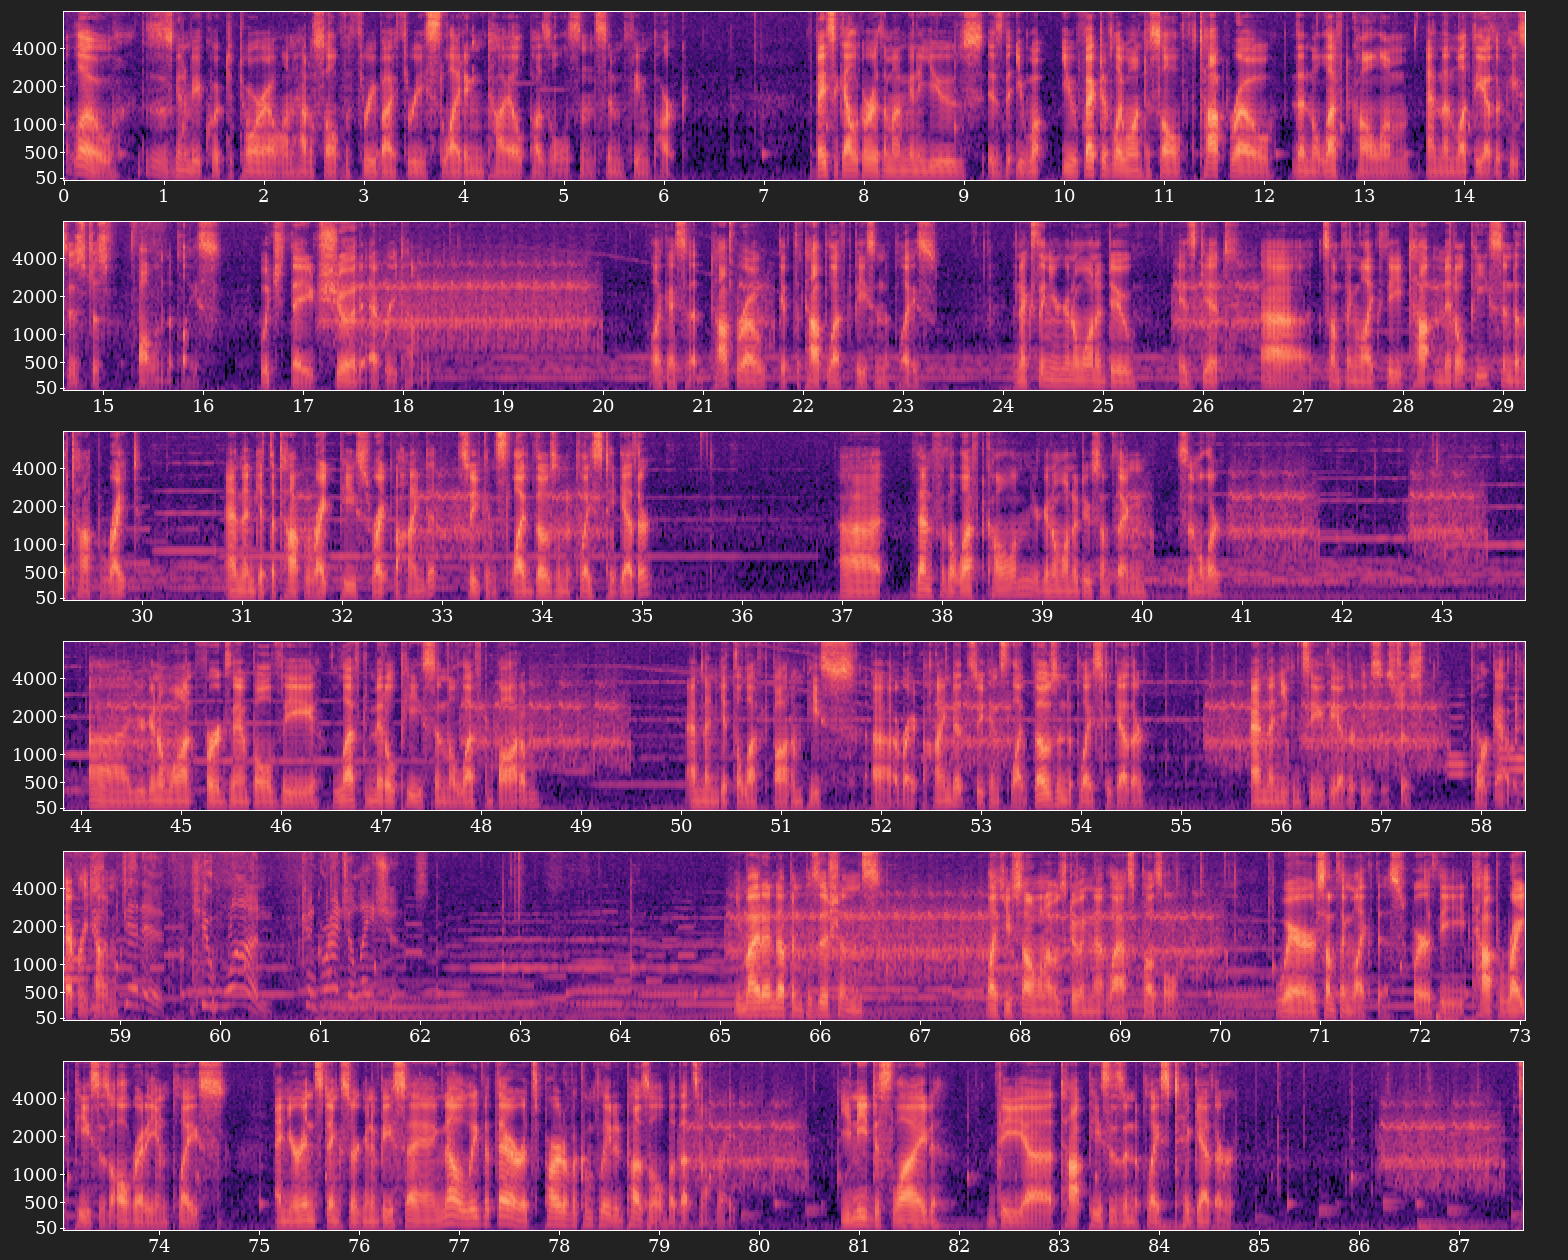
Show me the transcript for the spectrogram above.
Hello, this is going to be a quick tutorial on how to solve the 3x3 sliding tile puzzles in Sim Theme Park. The basic algorithm I'm going to use is that you you effectively want to solve the top row, then the left column, and then let the other pieces just fall into place, which they should every time. Like I said, top row, get the top left piece into place. The next thing you're going to want to do is get uh, something like the top middle piece into the top right, and then get the top right piece right behind it, so you can slide those into place together. Uh, then for the left column, you're going to want to do something similar. Uh, you're going to want, for example, the left middle piece and the left bottom, and then get the left bottom piece uh, right behind it, so you can slide those into place together and then you can see the other pieces just work out every time. You did it! You won! Congratulations! You might end up in positions like you saw when I was doing that last puzzle, where something like this, where the top right piece is already in place, and your instincts are going to be saying, no, leave it there, it's part of a completed puzzle, but that's not right. You need to slide the uh, top pieces into place together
